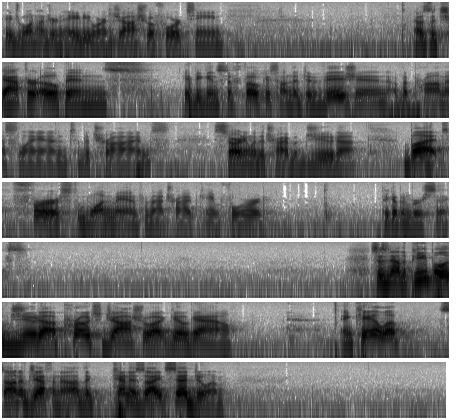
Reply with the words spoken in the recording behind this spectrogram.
Page 180, we're in Joshua 14. As the chapter opens, it begins to focus on the division of the promised land to the tribes, starting with the tribe of Judah. But first, one man from that tribe came forward. Pick up in verse 6. It says, Now the people of Judah approached Joshua at Gilgal. And Caleb, son of Jephunneh, the Kenizzite, said to him,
